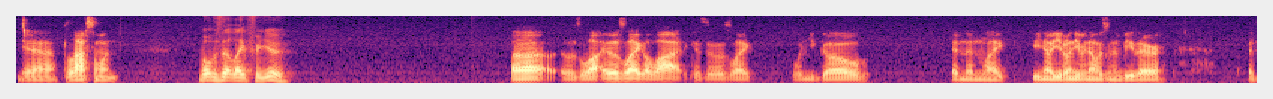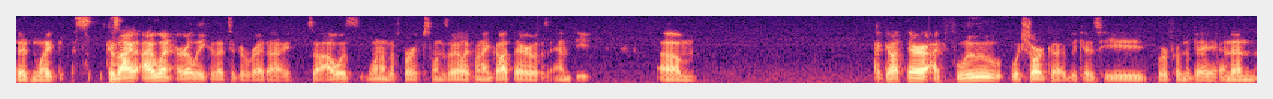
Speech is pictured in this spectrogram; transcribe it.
Yeah, the last one. What was that like for you? Uh, it was a lot. It was like a lot because it was like when you go, and then like you know you don't even know who's gonna be there, and then like because I I went early because I took a red eye, so I was one of the first ones there. Like when I got there, it was empty. Um, I got there. I flew with Shortkut because he were from the Bay, and then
